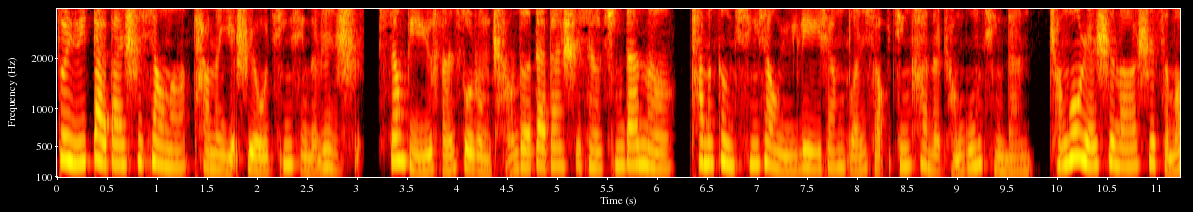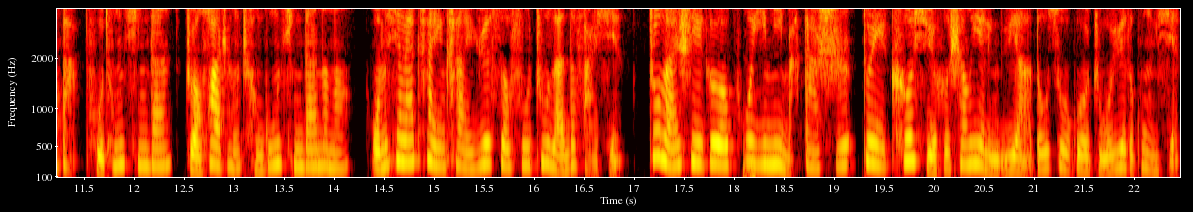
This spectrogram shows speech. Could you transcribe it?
对于待办事项呢，他们也是有清醒的认识。相比于繁琐冗长的待办事项清单呢，他们更倾向于列一张短小精悍的成功清单。成功人士呢是怎么把普通清单转化成成功清单的呢？我们先来看一看约瑟夫·朱兰的发现。朱兰是一个破译密码大师，对科学和商业领域啊都做过卓越的贡献。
